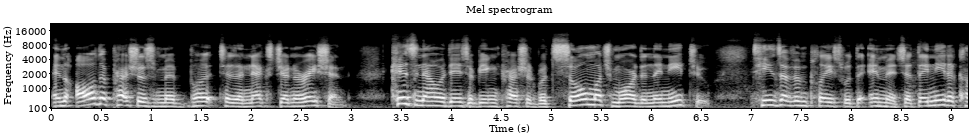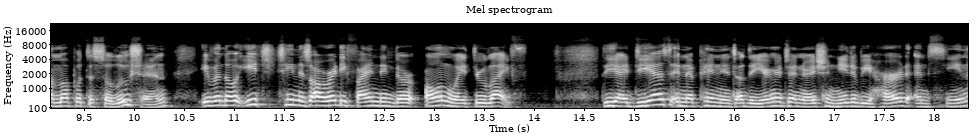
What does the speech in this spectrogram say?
and all the pressures been put to the next generation. Kids nowadays are being pressured with so much more than they need to. Teens have been placed with the image that they need to come up with a solution, even though each teen is already finding their own way through life. The ideas and opinions of the younger generation need to be heard and seen,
